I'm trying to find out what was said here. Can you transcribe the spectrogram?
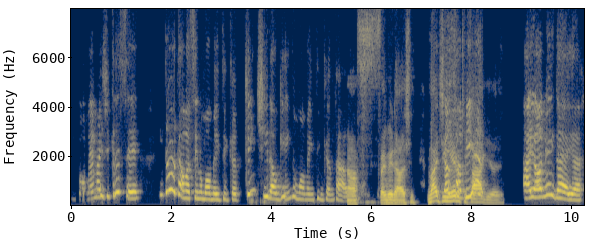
desenvolver, mas de crescer. Então eu estava assim no momento encantado. Quem tira alguém do momento encantado? Nossa, é verdade. Não há dinheiro sabia... que pague. Aí, ó, a minha ideia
